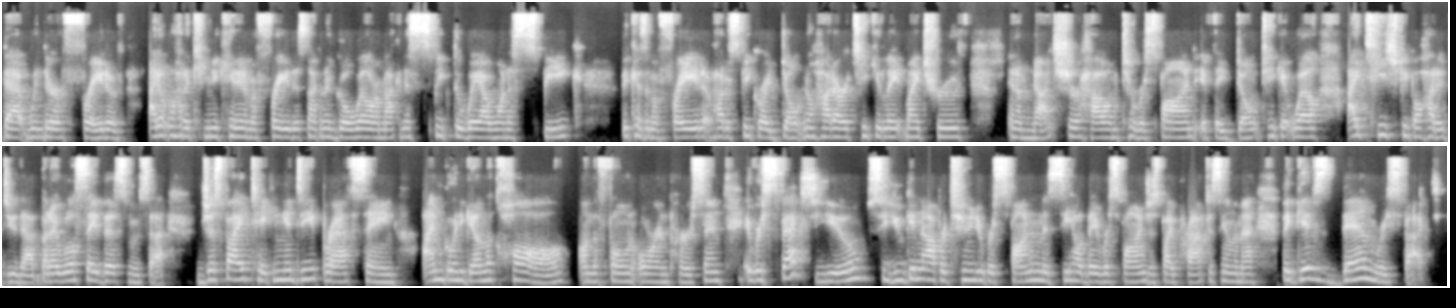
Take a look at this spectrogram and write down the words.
that when they're afraid of, I don't know how to communicate it, I'm afraid it's not going to go well, or I'm not going to speak the way I want to speak because I'm afraid of how to speak or I don't know how to articulate my truth and I'm not sure how I'm to respond if they don't take it well. I teach people how to do that. But I will say this, Musa, just by taking a deep breath, saying, I'm going to get on the call on the phone or in person, it respects you. So you get an opportunity to respond to them and see how they respond just by practicing on the mat, but gives them respect.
